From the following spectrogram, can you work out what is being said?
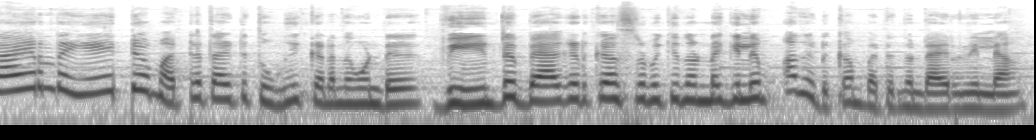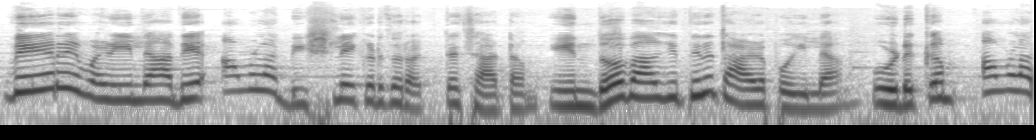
കയറിന്റെ ഏറ്റവും അറ്റത്തായിട്ട് തൂങ്ങിക്കിടന്നുകൊണ്ട് വീണ്ടും ബാഗ് എടുക്കാൻ ശ്രമിക്കുന്നുണ്ടെങ്കിലും അത് എടുക്കാൻ പറ്റുന്നുണ്ടായിരുന്നില്ല. വേറെ വഴിയില്ലാതെ അവൾ ആ ഡിഷിലേക്ക് എടുത്ത ഒരൊറ്റ ചാട്ടം. എന്തോ ഭാഗ്യത്തിന് താഴെ പോയില്ല. ഒടുക്കം അവൾ ആ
